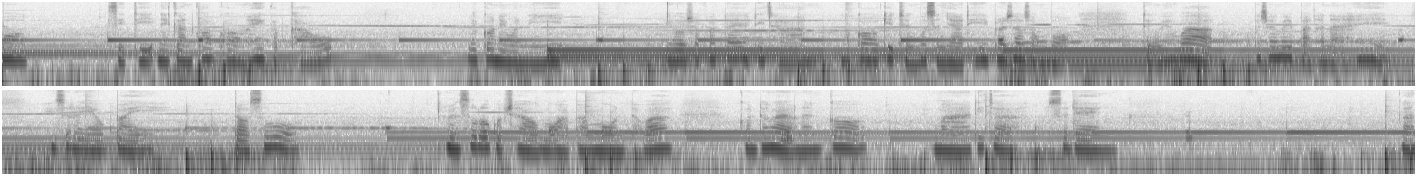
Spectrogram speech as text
มอบสิทธิในการครอบครองให้กับเขา และก็ในวันนี้โยชฟัตได้อธิษฐาน แล้วก็คิดถึงวสัญญาที่พระเจ้าทรงบอก ถึงแม้ว่าพระเจ้าไม่ปรารถนาให้อิสราเอลไปต่อสู้ หรือสู้รบกับชาวโมอาบามโมน แต่ว่าคนทั้งหลายเหล่านั้นก็มาที่จะแสดง การ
